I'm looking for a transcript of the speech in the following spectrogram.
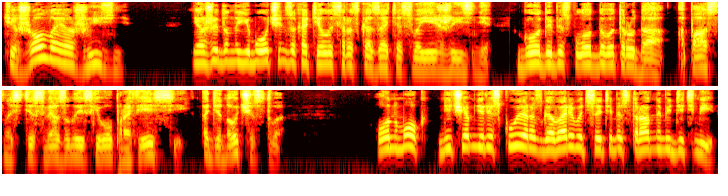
тяжелая жизнь». Неожиданно ему очень захотелось рассказать о своей жизни. Годы бесплодного труда, опасности, связанные с его профессией, одиночество. Он мог, ничем не рискуя, разговаривать с этими странными детьми.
